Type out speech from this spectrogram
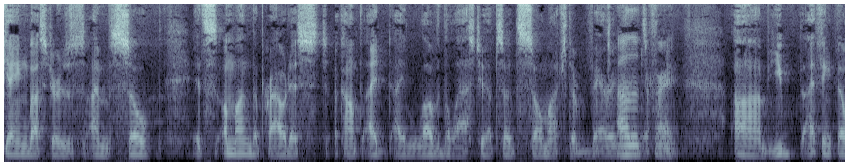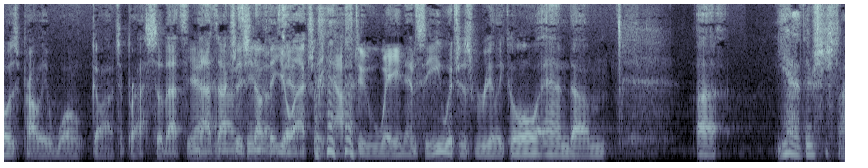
gangbusters. I'm so it's among the proudest. Accompl- I I love the last two episodes so much. They're very, very Oh, that's different. Um, you, I think those probably won't go out to press. So that's Yeah, that's actually stuff that you'll yet. actually have to wait and see, which is really cool. And um, uh, yeah, there's just uh,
